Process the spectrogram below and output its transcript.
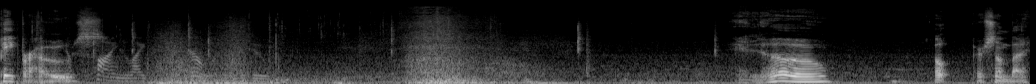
paper hose. Fine light. Now what do I do? Hello. Oh, there's somebody.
